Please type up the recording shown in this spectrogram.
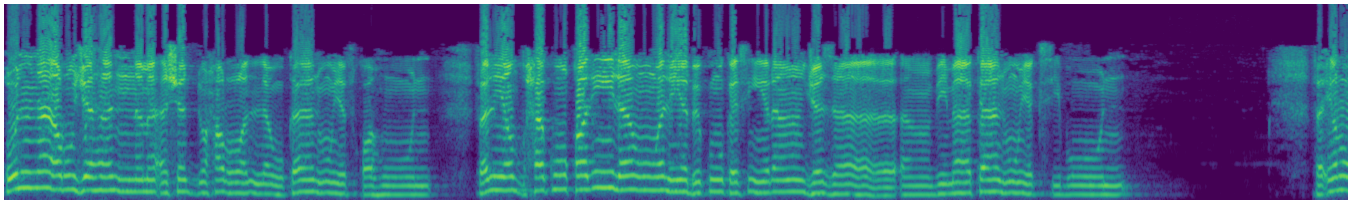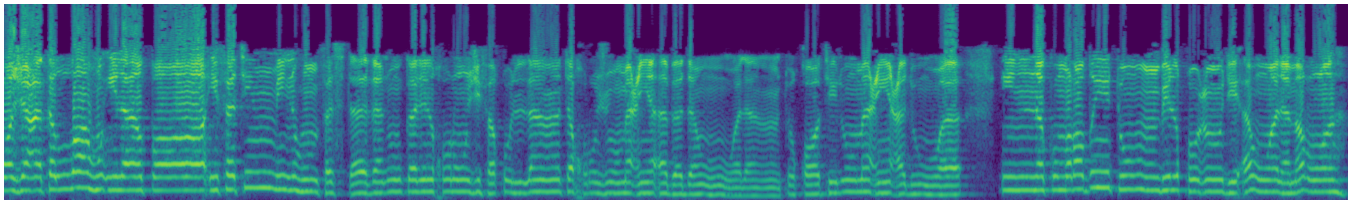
قل نار جهنم أشد حرا لو كانوا يفقهون فليضحكوا قليلا وليبكوا كثيرا جزاء بما كانوا يكسبون فإن رجعك الله إلى طائفة منهم فاستأذنوك للخروج فقل لن تخرجوا معي أبدا ولن تقاتلوا معي عدوا إنكم رضيتم بالقعود أول مرة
